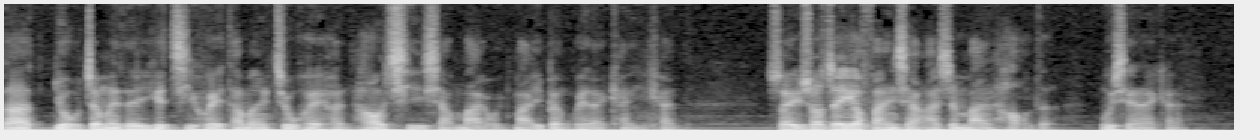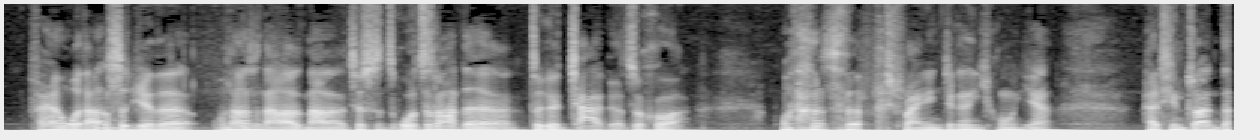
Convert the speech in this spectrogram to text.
那有这么的一个机会，他们就会很好奇，想买买一本回来看一看。所以说，这一个反响还是蛮好的。目前来看，反正我当时觉得，我当时拿到拿到，就是我知道它的这个价格之后啊，我当时的反应就跟一红一样，还挺赚的。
